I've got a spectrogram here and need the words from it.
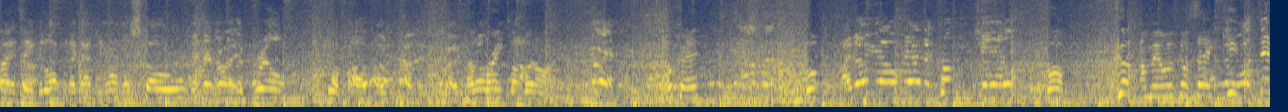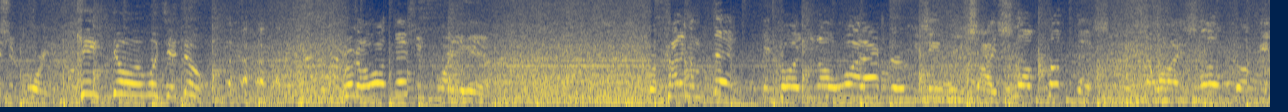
Flat I take it off and I got the normal stove and then another grill. A, a, a, a, break to put on it. Yeah. Okay. Well, I know you're over there in the cooking channel. well. I mean, I was gonna say, keep audition for you. keep doing what you're doing. We're gonna audition for you here. We're cutting them thick because you know what? After you see, we I slow cook this, and when I slow cook it,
